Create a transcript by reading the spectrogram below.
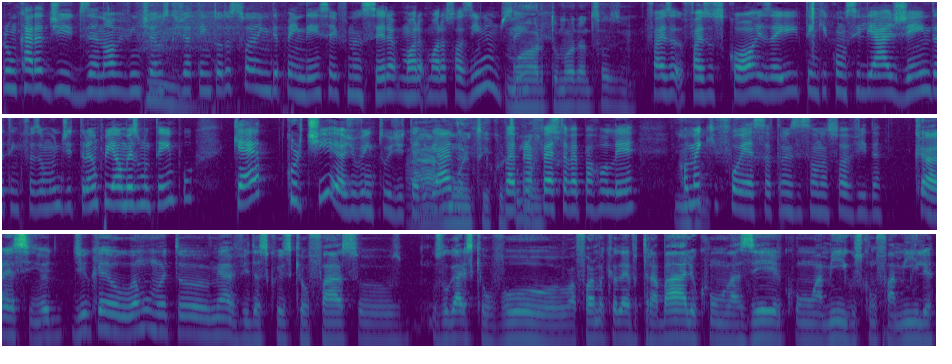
para um cara de 19, 20 anos que já tem toda a sua independência financeira, mora, mora sozinho, não sei. Moro, tô morando sozinho. Faz, faz os corres aí, tem que conciliar a agenda, tem que fazer um monte de trampo e ao mesmo tempo quer curtir a juventude, tá ah, ligado? muito, e curto vai pra muito. festa, vai pra rolê. Como é Uhum. que foi essa transição na sua vida? Cara, assim, eu digo que eu amo muito minha vida, as coisas que eu faço, os, lugares que eu vou, a forma que eu levo o trabalho com lazer, com amigos, com família.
